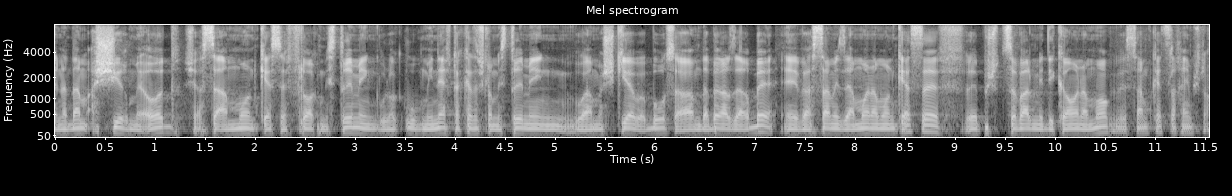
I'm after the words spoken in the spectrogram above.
בן אדם עשיר מאוד, שעשה המון כסף, לא רק מסטרימינג, הוא, לא, הוא מינף את הכסף שלו מסטרימינג, הוא היה משקיע בבורסה, הוא היה מדבר על זה הרבה, אה, ועשה מזה המון המון כסף, ופשוט סבל מדיכאון עמוק, ושם קץ לחיים שלו.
